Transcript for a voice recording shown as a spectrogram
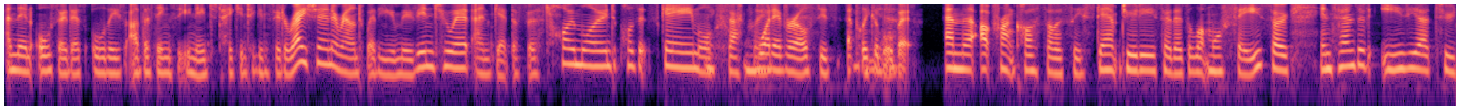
And then also, there's all these other things that you need to take into consideration around whether you move into it and get the first home loan deposit scheme or Exactly. whatever else is applicable. Yes. But and the upfront costs, obviously, stamp duty. So there's a lot more fees. So, in terms of easier to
